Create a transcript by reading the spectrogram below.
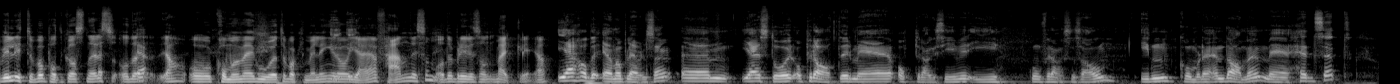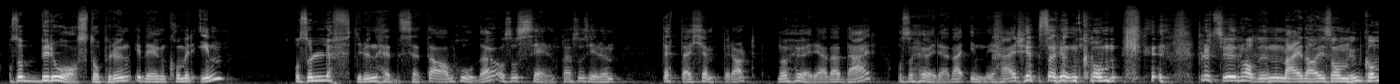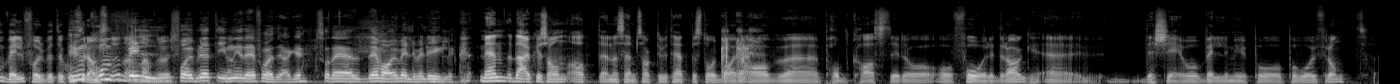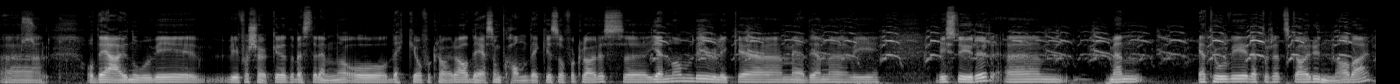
vi lytter på podkasten deres og, det, ja, og kommer med gode tilbakemeldinger, og jeg er fan, liksom. Og det blir litt sånn merkelig. ja. Jeg hadde en opplevelse. Um, Jeg står og prater med oppdragsgiver i konferansesalen. Inn kommer det en dame med headset, og så bråstopper hun idet hun kommer inn. Og så løfter hun headsetet av hodet, og så ser hun på meg og så sier hun dette er kjemperart. Nå hører jeg deg der, og så hører jeg deg inni her. Så hun kom Plutselig hadde hun meg da i sånn Hun kom vel forberedt til konferansen? Hun kom vel forberedt inn i det foredraget. Så det, det var jo veldig, veldig hyggelig. Men det er jo ikke sånn at NSMs aktivitet består bare av uh, podkaster og, og foredrag. Det skjer jo veldig mye på, på vår front. Eh, og det er jo noe vi, vi forsøker etter beste evne å dekke og forklare av det som kan dekkes og forklares eh, gjennom de ulike mediene vi, vi styrer. Eh, men jeg tror vi rett og slett skal runde av der.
